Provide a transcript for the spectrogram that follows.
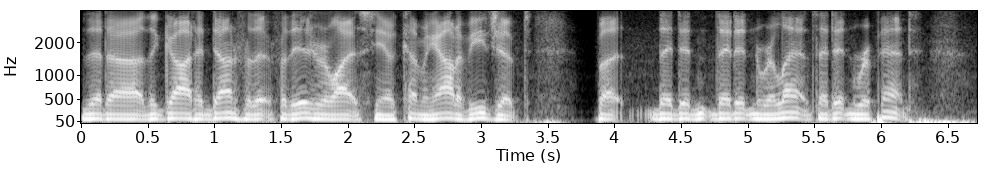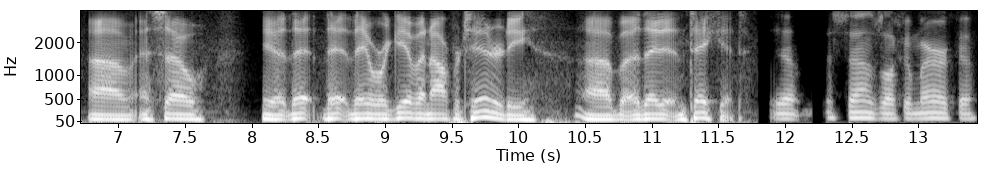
that uh, that God had done for the for the Israelites you know coming out of Egypt, but they didn't they didn't relent they didn't repent, um, and so you know they, they they were given opportunity, uh, but they didn't take it. Yeah, it sounds like America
